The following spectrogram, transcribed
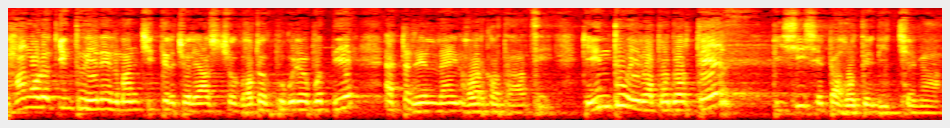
ভাঙড়ও কিন্তু রেলের মানচিত্রে চলে আসছো ঘটক পুকুরের উপর দিয়ে। একটা রেল লাইন হওয়ার কথা আছে। কিন্তু এর অপদর্থের পিসি সেটা হতে দিচ্ছে না।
